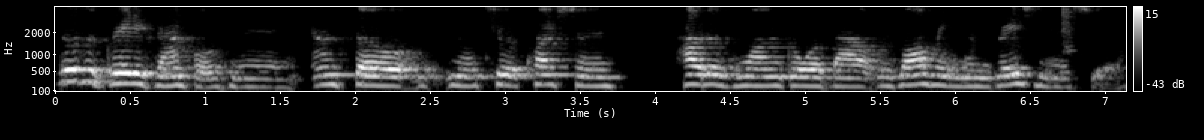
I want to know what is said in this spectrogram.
Those are great examples, Min. And so, you know, to your question, how does one go about resolving an immigration issue?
